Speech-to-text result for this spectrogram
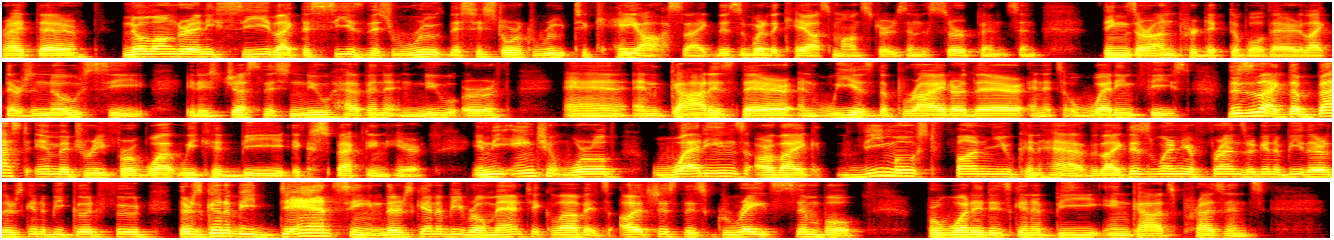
right there. no longer any sea. Like the sea is this root, this historic root to chaos. Like this is where the chaos monsters and the serpents and things are unpredictable there. Like there's no sea. It is just this new heaven and new earth. And, and God is there, and we as the bride are there, and it's a wedding feast. This is like the best imagery for what we could be expecting here. In the ancient world, weddings are like the most fun you can have. Like this is when your friends are going to be there. There's going to be good food. There's going to be dancing. There's going to be romantic love. It's uh, it's just this great symbol for what it is going to be in God's presence.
